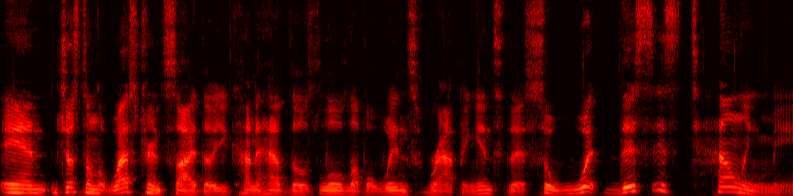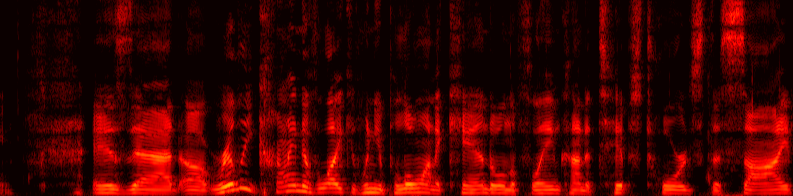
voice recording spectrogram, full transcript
And just on the western side, though, you kind of have those low level winds wrapping into this. So what this is telling me is that uh, really kind of like when you blow on a candle and the flame kind of tips towards the side,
